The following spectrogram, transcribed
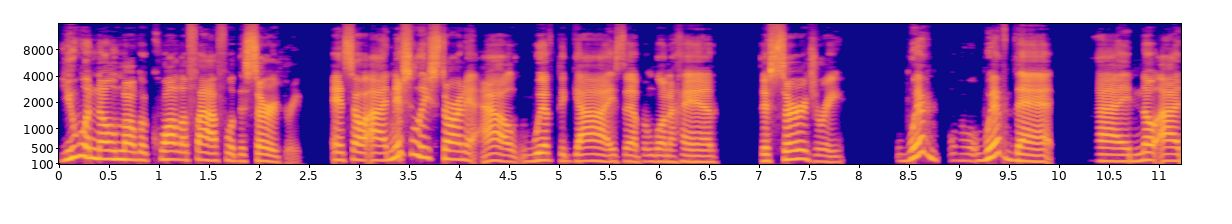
you will no longer qualify for the surgery. And so I initially started out with the guys that I'm going to have the surgery. With with that, I know I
